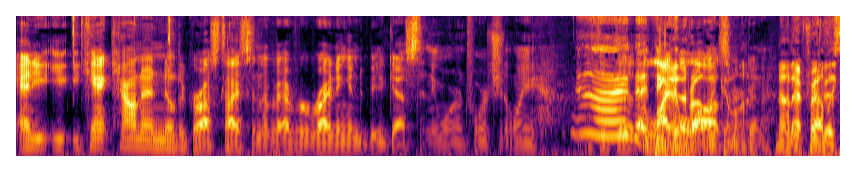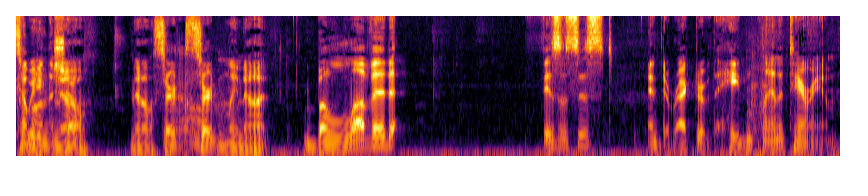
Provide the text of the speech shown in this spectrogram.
And you, you, you can't count on Neil deGrasse Tyson of ever writing in to be a guest anymore, unfortunately. I, I think uh, the, I think he'll probably come on. Gonna, Not after probably this come week. on the no. show. No, cer- certainly not. Beloved physicist and director of the Hayden Planetarium,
